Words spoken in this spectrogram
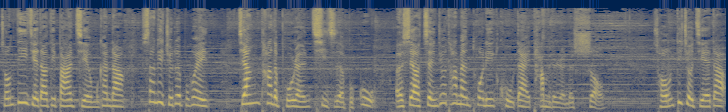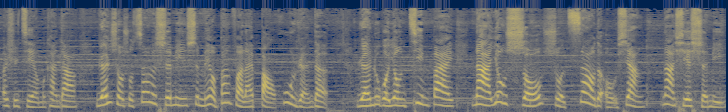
从第一节到第八节，我们看到上帝绝对不会将他的仆人弃之而不顾，而是要拯救他们脱离苦待他们的人的手。从第九节到二十节，我们看到人手所造的神明是没有办法来保护人的。人如果用敬拜那用手所造的偶像，那些神明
